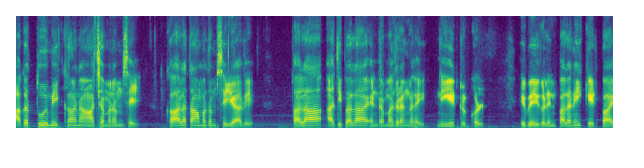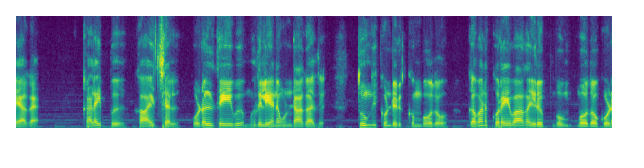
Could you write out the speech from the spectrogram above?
அகத்தூய்மைக்கான ஆச்சமனம் செய் காலதாமதம் செய்யாதே பலா அதிபலா என்ற மதுரங்களை நீ ஏற்றுக்கொள் இவைகளின் பலனை கேட்பாயாக. களைப்பு காய்ச்சல் உடல் தேய்வு முதலியன உண்டாகாது தூங்கிக் கொண்டிருக்கும் போதோ கவனக்குறைவாக இருக்கும் போதோ கூட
